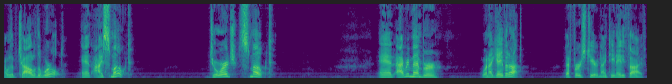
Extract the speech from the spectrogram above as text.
I was a child of the world and I smoked. George smoked. And I remember when I gave it up. that first year, 1985,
